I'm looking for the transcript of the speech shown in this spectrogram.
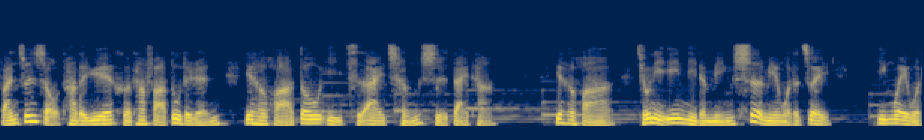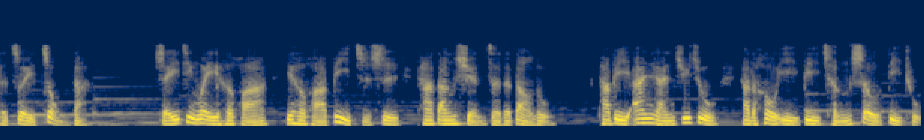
凡遵守他的约和他法度的人，耶和华都以慈爱诚实待他。耶和华，求你因你的名赦免我的罪，因为我的罪重大。谁敬畏耶和华，耶和华必指示他当选择的道路，他必安然居住，他的后裔必承受地土。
